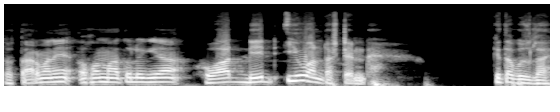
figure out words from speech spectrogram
তো তার মানে এখন মাতো গিয়া হোয়াট ডিড ইউ আন্ডারস্ট্যান্ড কিতা বুঝলাই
